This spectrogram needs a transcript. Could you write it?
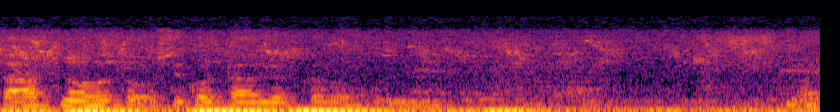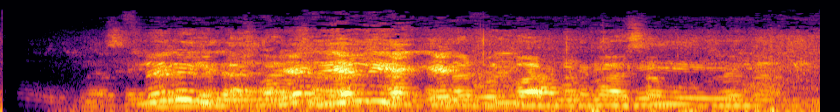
ساتھ نہ ہو تو اسی کو ٹارگیٹ کروارٹمنٹ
